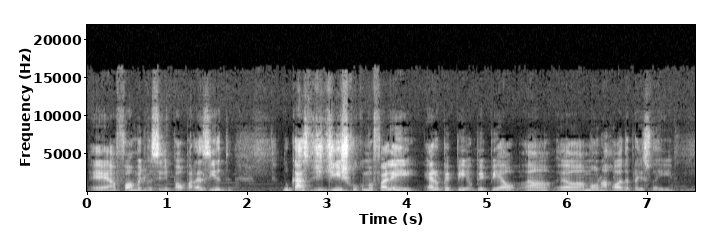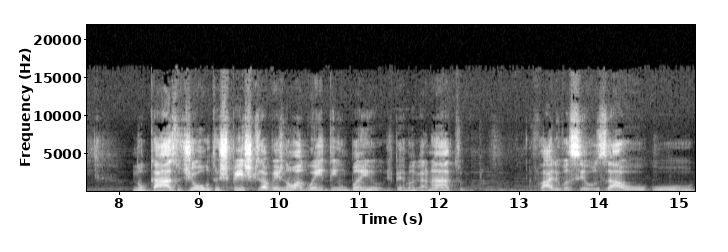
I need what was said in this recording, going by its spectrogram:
é a forma de você limpar o parasita. No caso de disco, como eu falei, era o PP. O PP é uma, é uma mão na roda para isso daí. No caso de outros peixes que talvez não aguentem um banho de permanganato, vale você usar o, o,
